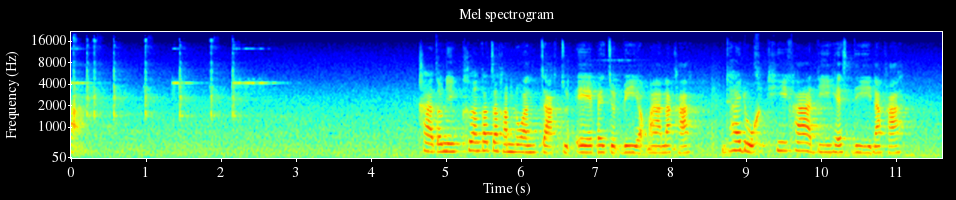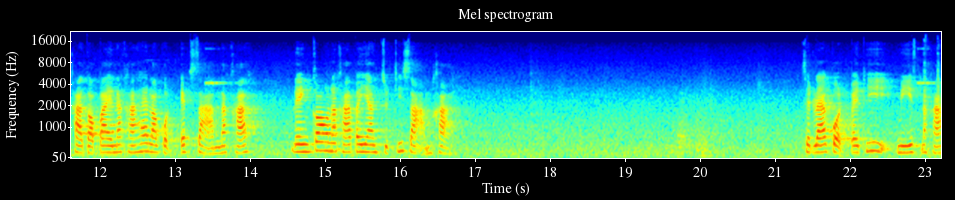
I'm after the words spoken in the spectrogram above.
ค่ะค่ะตรงนี้เครื่องก็จะคำนวณจากจุด A ไปจุด B ออกมานะคะ ให้ดูที่ค่า DHD นะคะ ค่ะต่อไปนะคะให้เรากด F3 นะคะ เล็งกล้องนะคะไปยังจุดที่ 3 ค่ะ เสร็จแล้วกดไปที่ Meet นะคะ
